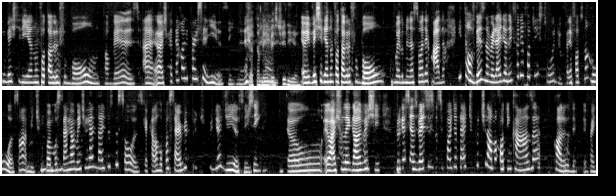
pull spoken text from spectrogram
investiria num fotógrafo bom, talvez. Ah, Eu acho que até role parceria, assim, né? Eu também É. investiria. Eu investiria num fotógrafo bom, com uma iluminação adequada. E talvez, na verdade, eu nem faria foto em estúdio, faria fotos na rua, sabe? Tipo, pra Uhum. mostrar realmente a realidade das pessoas. Que aquela roupa serve pro tipo, dia a dia, assim. Sim. Então, eu acho legal investir. Porque, assim, às vezes você pode até, tipo, tirar uma foto em casa. Claro, vai,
